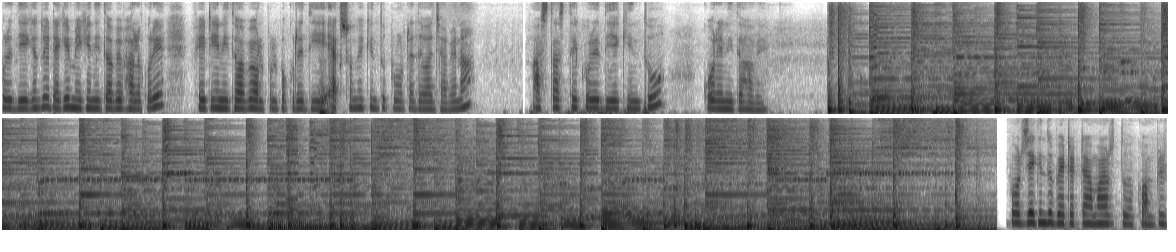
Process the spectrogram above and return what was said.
করে দিয়ে কিন্তু এটাকে মেখে নিতে হবে ভালো করে। ফেটিয়ে নিতে হবে অল্প অল্প করে দিয়ে, একসঙ্গে কিন্তু পুরোটা দেওয়া যাবে না। আস্তে আস্তে করে দিয়ে কিন্তু করে নিতে হবে। পর্যায়ে কিন্তু ব্যাটারটা আমার তো কমপ্লিট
